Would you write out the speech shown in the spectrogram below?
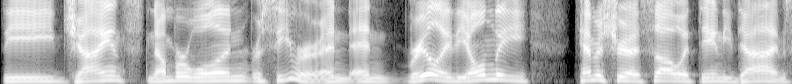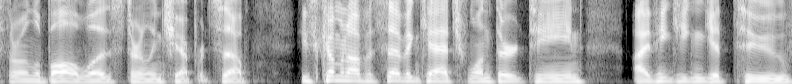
the Giants' number one receiver. And and really the only chemistry I saw with Danny Dimes throwing the ball was Sterling Shepard. So He's coming off a seven catch, 113. I think he can get to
